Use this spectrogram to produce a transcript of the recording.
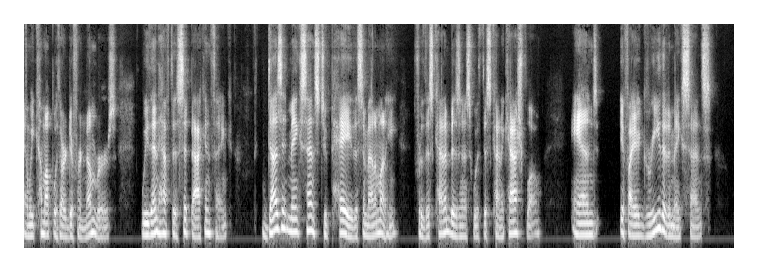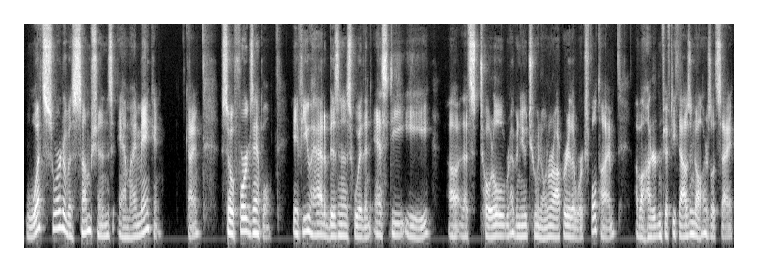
and we come up with our different numbers, we then have to sit back and think does it make sense to pay this amount of money for this kind of business with this kind of cash flow? And if I agree that it makes sense, what sort of assumptions am I making? Okay. So, for example, if you had a business with an SDE, uh, that's total revenue to an owner operator that works full time of $150,000, let's say,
